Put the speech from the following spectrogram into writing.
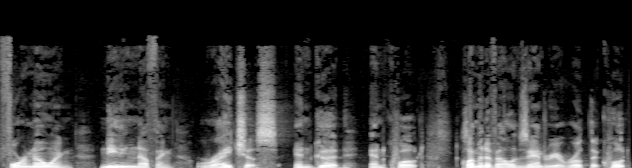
foreknowing, needing nothing, righteous, and good, end quote. Clement of Alexandria wrote that, quote,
